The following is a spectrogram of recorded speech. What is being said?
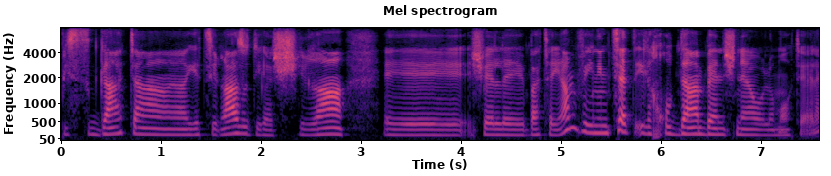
פסגת היצירה הזאת, היא השירה אה, של אה, בת הים, והיא נמצאת, היא לכודה בין שני העולמות האלה.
